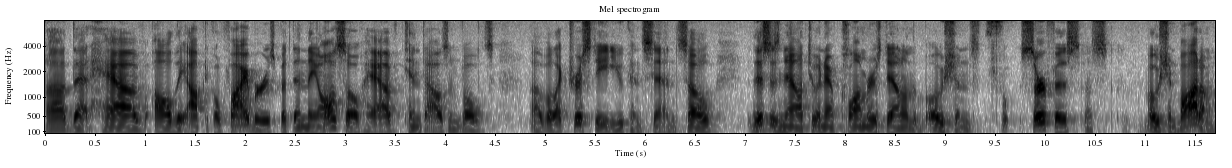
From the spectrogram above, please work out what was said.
uh, that have all the optical fibers, but then they also have 10,000 volts of electricity you can send. So this is now two and a half kilometers down on the ocean's surface, uh, ocean bottom,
